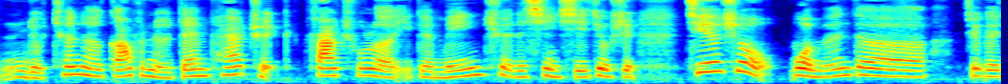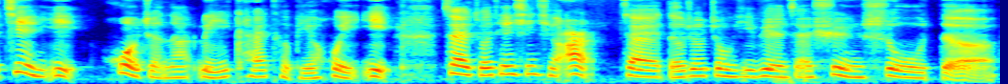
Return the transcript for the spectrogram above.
Lieutenant Governor Dan Patrick 发出了一个明确的信息，就是接受我们的这个建议。或者呢，离开特别会议。在昨天星期二，在德州众议院在迅速的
